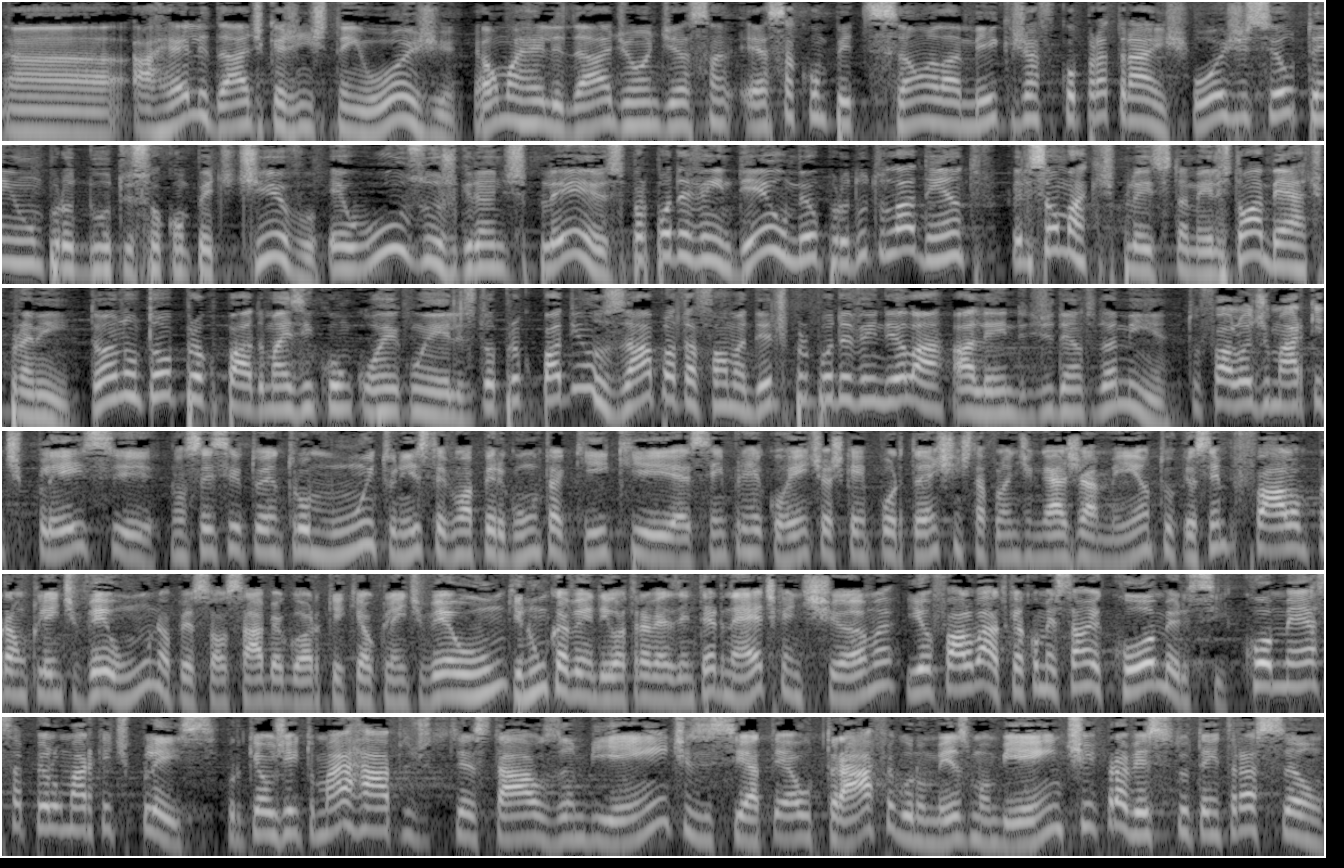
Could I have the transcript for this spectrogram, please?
a, a realidade que a gente tem hoje é uma realidade onde essa, essa competição ela meio que já ficou para trás. Hoje, se eu tenho um produto e sou competitivo, eu uso os grandes players para poder vender o meu produto lá dentro. Eles são marketplaces também, eles estão abertos para mim. Então eu não estou preocupado mais em concorrer com eles, estou preocupado em usar a plataforma deles para poder vender lá, além de dentro da minha. Tu falou de marketplace, não sei se tu entrou muito nisso, teve uma pergunta aqui que é sempre recorrente, acho que é importante, a gente está falando de engajamento. Eu sempre falo para um cliente V1, né, o pessoal sabe agora o que é o cliente V1, que nunca vendeu através da internet, que a gente chama, e eu falo, ah, tu quer começar um e-commerce? Começa pelo marketplace, porque é o jeito mais rápido de testar os ambientes e se até o tráfego no mesmo ambiente, para ver se tu tem tração.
